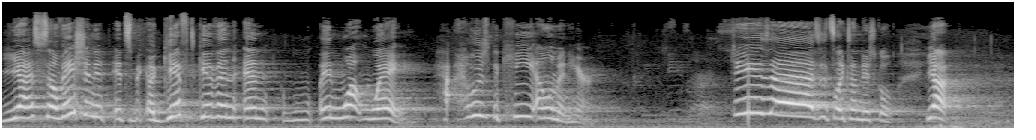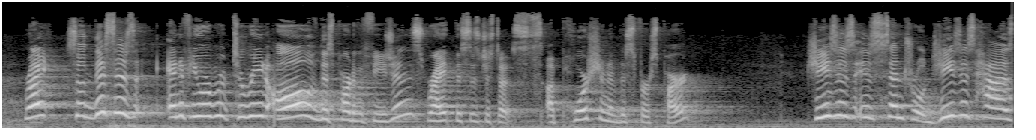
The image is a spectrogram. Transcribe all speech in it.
Yes, salvation, it- it's a gift given, and in what way? Who's the key element here? Jesus! It's like Sunday school. Yeah, right? So this is, and if you were to read all of this part of Ephesians, right, this is just a, a portion of this first part. Jesus is central. Jesus has,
